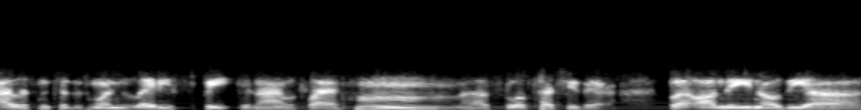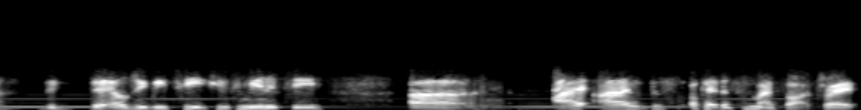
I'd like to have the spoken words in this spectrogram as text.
I listened to this one lady speak and I was like, hmm, that's a little touchy there. But on the you know the uh the the LGBTQ community, uh, Mhm. I I this okay, this is my thoughts right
